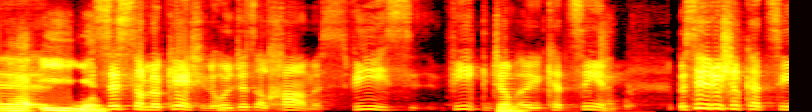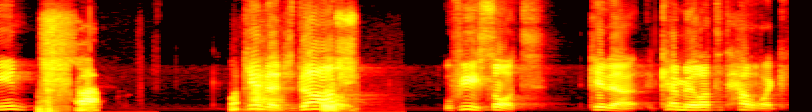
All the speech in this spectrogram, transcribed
نهائياً. Sister Location اللي هو الجزء الخامس في في. cutscene بس تدري وش ال cutscene؟ كذا جدار وفيه صوت كذا كاميرا تتحرك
